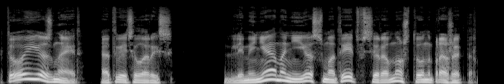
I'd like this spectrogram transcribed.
«Кто ее знает?» — ответила рысь. «Для меня на нее смотреть все равно, что на прожектор.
